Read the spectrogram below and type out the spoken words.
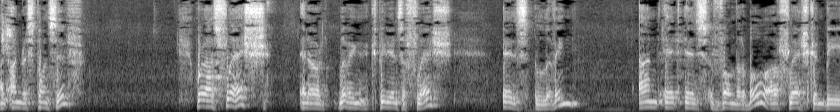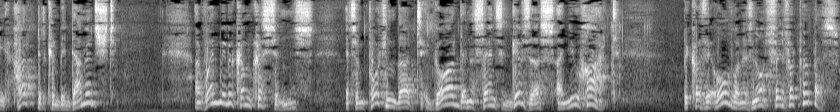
and unresponsive, whereas flesh, in our living experience of flesh, is living and it is vulnerable. Our flesh can be hurt, it can be damaged. And when we become Christians, it's important that God, in a sense, gives us a new heart because the old one is not fit for purpose.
